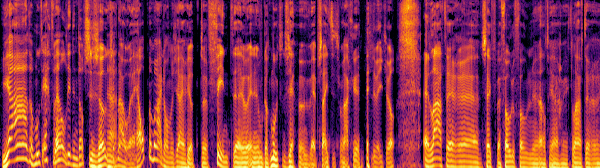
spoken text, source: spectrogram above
Ja, dat moet echt wel. Dit en dat en zo. Ik Ja. zeg, nou, eh, help me maar dan als jij het eh, vindt eh, en hoe dat moet. Dan zeggen we een website te maken, weet je wel. En later, eh, ze heeft bij Vodafone een aantal jaar gewerkt. Later eh,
